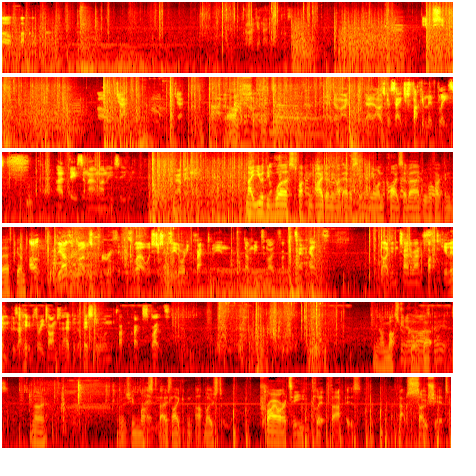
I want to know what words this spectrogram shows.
Oh, fuck off. I don't get no damn cost. You shit. Oh, Jack. Jack. Ah, oh shit on it. Yeah, don't worry. Yeah, I was gonna say, just fucking live, please. I have a decent amount of money, so you can grab it. Mate, you were the worst fucking. I don't think I've ever seen anyone quite so bad with a fucking burst gun. Oh, the other guy was horrific as well. It's just because he'd already cracked me and done me to like fucking 10 health. But I didn't turn around to fucking kill him because I hit him three times in the head with a pistol and fucking cracked his plates. I mean, I must you know who the record last that. guy is? No. I literally must. That is like an utmost priority clip. That is. Like, that was so shit.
